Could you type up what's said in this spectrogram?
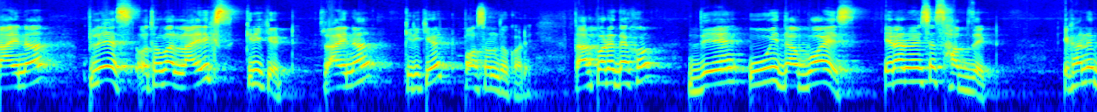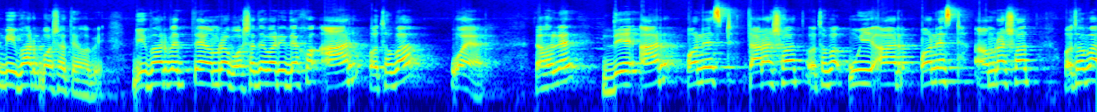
রায়না প্লেস অথবা লাইকস ক্রিকেট রায়না ক্রিকেট পছন্দ করে। তারপরে দেখো দে উই দ্য বয়েস এরা রয়েছে সাবজেক্ট এখানে বিভার বসাতে হবে। বিভার পেতে আমরা বসাতে পারি, দেখো আর অথবা ওয়ার তাহলে দে আর অনেস্ট তারা সৎ, অথবা উই আর অনেস্ট আমরা সৎ, অথবা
